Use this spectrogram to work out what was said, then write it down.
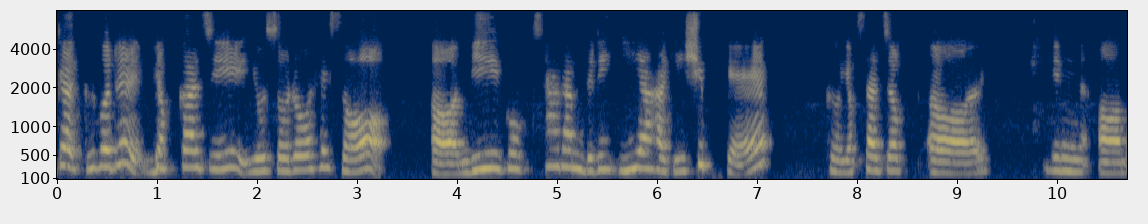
그러니까 그거를 몇 가지 요소로 해서 어, 미국 사람들이 이해하기 쉽게 그 역사적 어, 인, 어,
